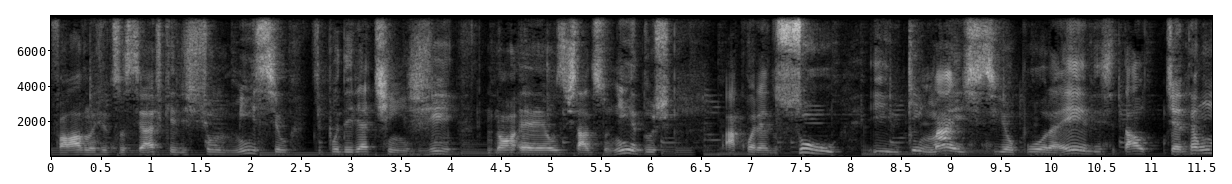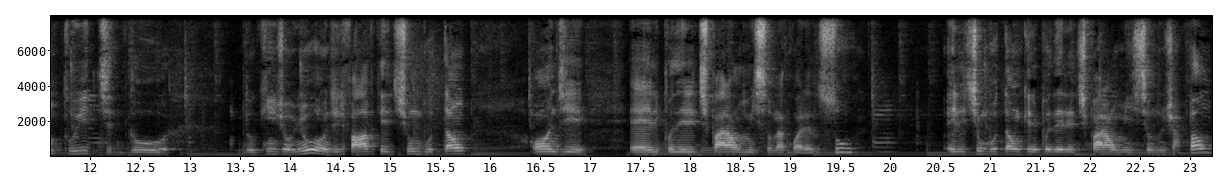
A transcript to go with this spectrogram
Falavam nas redes sociais que eles tinham um míssil que poderia atingir é, os Estados Unidos, a Coreia do Sul e quem mais se opor a eles e tal. Tinha até um tweet do, do Kim Jong-un onde ele falava que ele tinha um botão onde é, ele poderia disparar um míssil na Coreia do Sul. Ele tinha um botão que ele poderia disparar um míssil no Japão.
